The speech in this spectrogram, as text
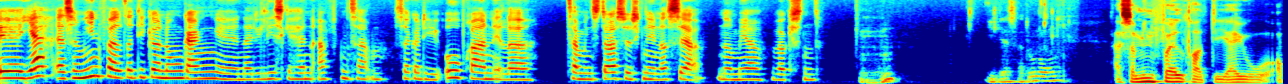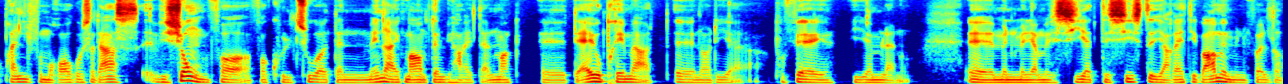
Øh, ja, altså mine forældre, de går nogle gange, øh, når de lige skal have en aften sammen, så går de i operan, eller tager min større søskende ind og ser noget mere voksent. Mm-hmm. Ilias, har du nogen? Altså, mine forældre, de er jo oprindeligt fra Marokko, så deres vision for, for kultur, den minder ikke meget om den, vi har i Danmark. Øh, det er jo primært, øh, når de er på ferie i hjemlandet. Øh, men, men jeg vil sige, at det sidste, jeg rigtig var med mine forældre,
